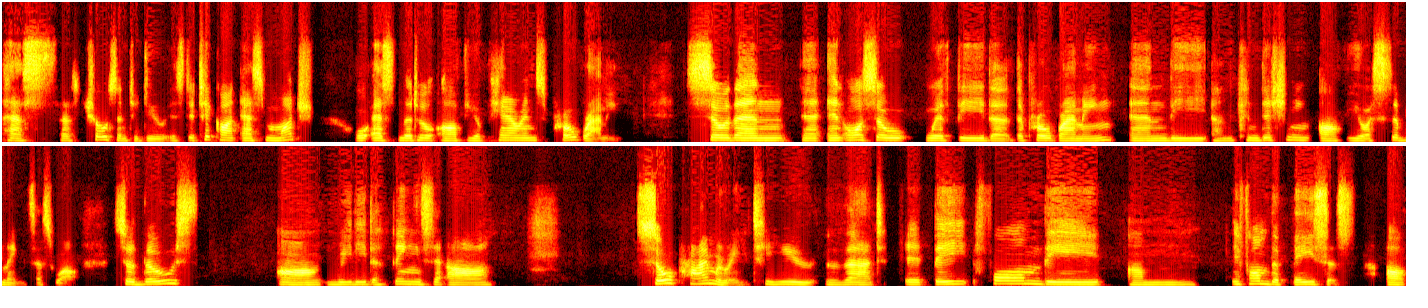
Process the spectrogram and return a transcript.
has has chosen to do, is to take on as much or as little of your parents' programming. So then, uh, and also with the, the, the programming and the um, conditioning of your siblings as well. So those are really the things that are so primary to you that it they form the um, they form the basis of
